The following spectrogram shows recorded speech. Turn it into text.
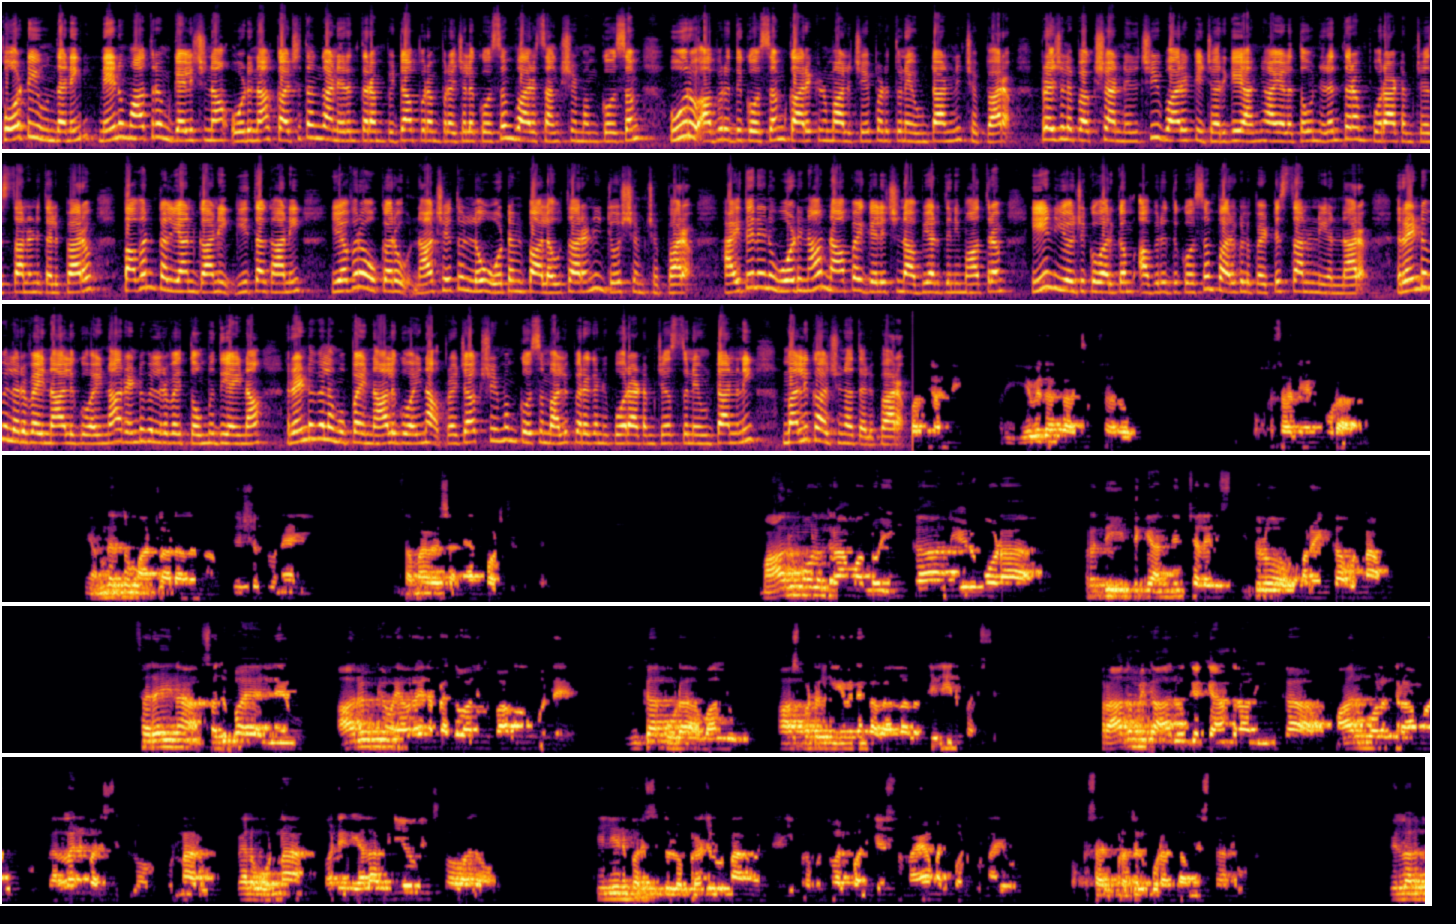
పోటీ ఉందని నేను మాత్రం గెలిచినా ఓడినా ఖచ్చితంగా నిరంతరం పిఠాపురం ప్రజల కోసం వారి సంక్షేమం కోసం ఊరు అభివృద్ధి కోసం కార్యక్రమాలు చేపడుతూనే ఉంటానని చెప్పారు. ప్రజల పక్షాన్ని నిలిచి వారికి జరిగే అన్యాయాలతో నిరంతరం పోరాటం చేస్తానని తెలిపారు. పవన్ కళ్యాణ్ గాని గీత గాని ఎవరో ఒకరు నా చేతుల్లో ఓటమి పాలవుతారని జోష్యం చెప్పారు. అయితే నేను ఓడినా నాపై గెలిచిన అభ్యర్థిని మాత్రం ఈ నియోజకవర్గం అభివృద్ధి కోసం పరుగులు పెట్టిస్తానని అన్నారు. రెండు వేల ఇరవై నాలుగు అయినా రెండు వేల ఇరవై తొమ్మిది అయినా రెండు వేల ముప్పై నాలుగు అయినా ప్రజాక్షేమం కోసం అలుపెరగని పోరాటం చేస్తూనే ఉంటానని మల్లికార్జున తెలిపారు. ఏ విధంగా చూశారో ఒక్కసారి నేను కూడా మీ అందరితో మాట్లాడాలన్న ఉద్దేశంతోనే ఈ సమావేశాన్ని ఏర్పాటు చేయడం మారుమూల గ్రామాల్లో ఇంకా నీరు కూడా ప్రతి ఇంటికి అందించలేని స్థితిలో మనం ఇంకా ఉన్నాం సరైన సదుపాయాలు లేవు. ఆరోగ్యం ఎవరైనా పెద్దవాళ్ళకి బాగోకపోతే ఇంకా కూడా వాళ్ళు హాస్పిటల్కి ఏ విధంగా వెళ్ళాలో తెలియని పరిస్థితి. ప్రాథమిక ఆరోగ్య కేంద్రాలు ఇంకా మారుమూల గ్రామాలకు వెళ్ళని పరిస్థితిలో ఉన్నారు. వీళ్ళ ఉన్న వాటిని ఎలా వినియోగించుకోవాలో తెలియని పరిస్థితుల్లో ప్రజలు ఉన్నారు అంటే ఈ ప్రభుత్వాలు పనిచేస్తున్నాయో మరి పడుకున్నాయో ఒక్కసారి ప్రజలు కూడా గమనిస్తానే ఉన్నారు. పిల్లలు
